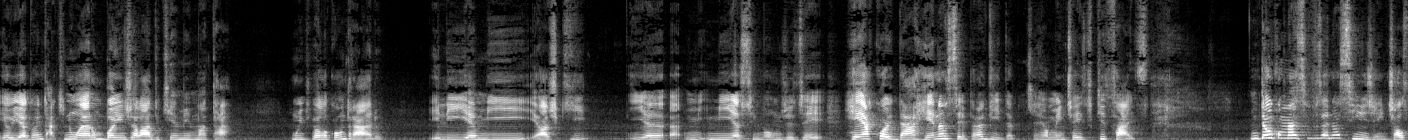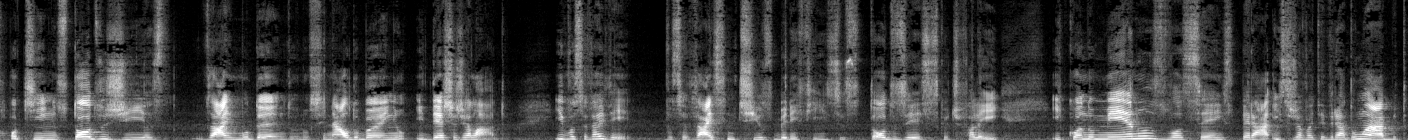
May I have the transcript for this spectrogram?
Eu ia aguentar, que não era um banho gelado que ia me matar. Muito pelo contrário ele ia me, acho que ia me, assim, vamos dizer, reacordar, renascer para a vida, porque realmente é isso que faz. Então começa fazendo assim, gente, aos pouquinhos, todos os dias, vai mudando no final do banho e deixa gelado. E você vai ver, você vai sentir os benefícios, todos esses que eu te falei. E quando menos você esperar, isso já vai ter virado um hábito,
